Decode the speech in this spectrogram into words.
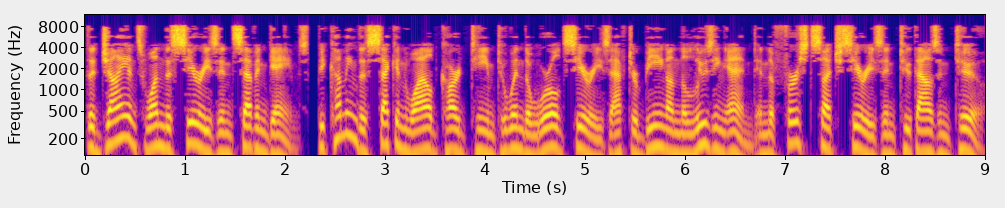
The Giants won the series in seven games, becoming the second wild card team to win the World Series after being on the losing end in the first such series in 2002.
